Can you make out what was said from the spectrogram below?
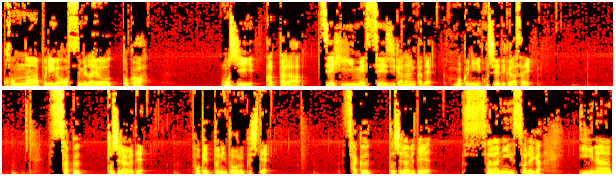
こんなアプリがおすすめだよとか、もしあったら、ぜひメッセージかなんかで僕に教えてください。サクッと調べて、ポケットに登録して、サクッと調べて、さらにそれがいいな、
